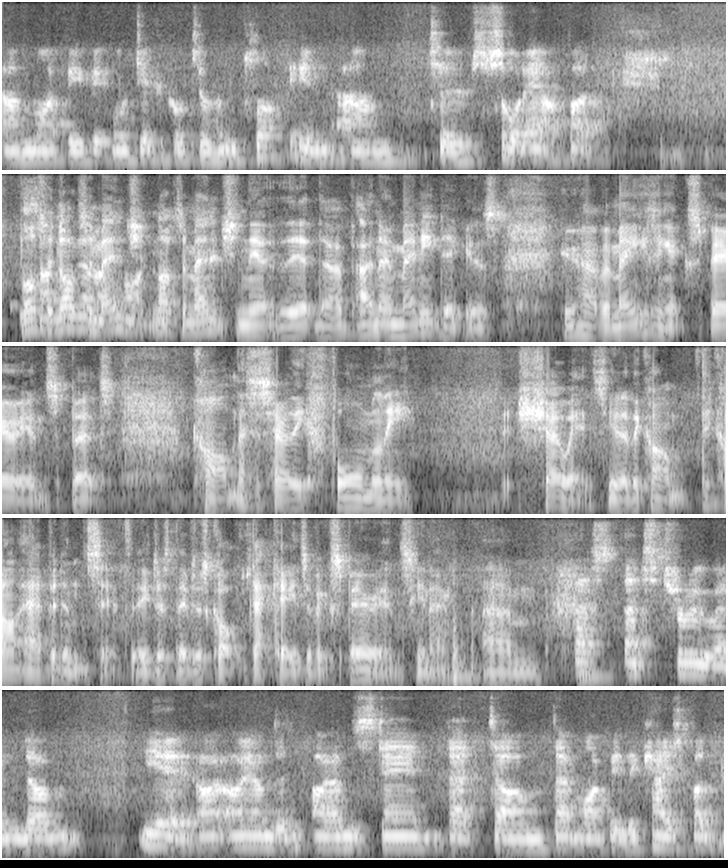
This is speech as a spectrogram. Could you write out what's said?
uh, might be a bit more difficult to employ, in um, to sort out. But Also, not to mention, not to mention the, the, the, I know many diggers who have amazing experience, but can't necessarily formally show it. You know, they can't they can't evidence it. They just they've just got decades of experience. You know. Um, that's that's true, and um, yeah, I, I, under, I understand that um, that might be the case. But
